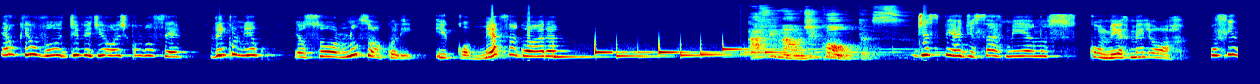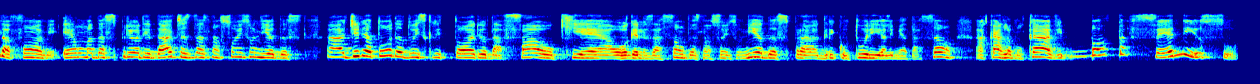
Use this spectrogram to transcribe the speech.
É o que eu vou dividir hoje com você. Vem comigo. Eu sou Luz Ocoli e começa agora. Afinal de contas, desperdiçar menos, comer melhor. O fim da fome é uma das prioridades das Nações Unidas. A diretora do escritório da FAO, que é a Organização das Nações Unidas para Agricultura e Alimentação, a Carla Mucave, bota fé nisso.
